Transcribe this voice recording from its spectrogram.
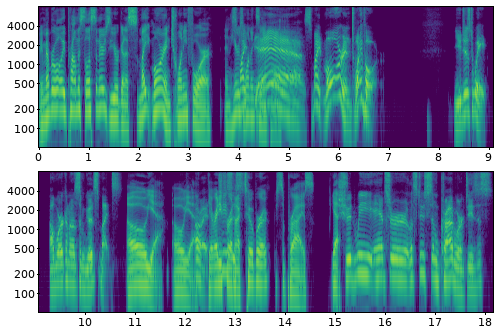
Remember what we promised listeners? You were going to smite more in 24. And here's Smite- one example. Yeah, smite more in 24. You just wait. I'm working on some good smites. Oh, yeah. Oh, yeah. All right, Get ready for an October surprise. Yes. Should we answer? Let's do some crowd work, Jesus.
